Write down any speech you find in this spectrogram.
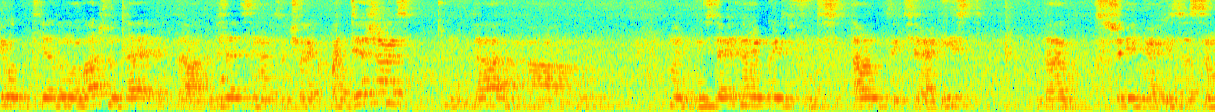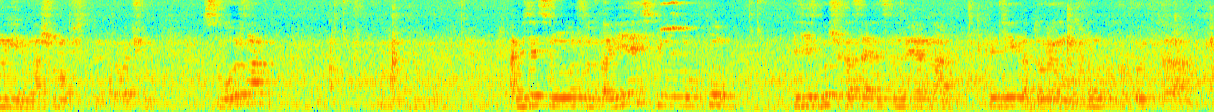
И вот я думаю, важно, да, это обязательно этого человека поддерживать, да, а, ну, не ставить на нем крест, фу, ты сектант, ты террорист, да, к сожалению, из-за СМИ в нашем обществе это очень сложно. Обязательно нужно поверить ему. Ну, здесь больше касается, наверное, людей, которые могут какой-то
